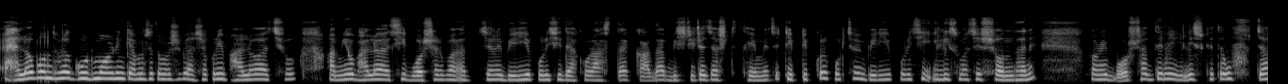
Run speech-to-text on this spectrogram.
হ্যালো বন্ধুরা, গুড মর্নিং। কেমন আছো? তোমরা সবাই? আশা করি ভালো আছো। আমিও ভালো আছি। বর্ষার বাজারে বেরিয়ে পড়েছি। দেখো, রাস্তায় কাদা, বৃষ্টিটা জাস্ট থেমেছে। টিপটিপ করে পড়ছে। আমি বেরিয়ে পড়েছি ইলিশ মাছের সন্ধানে। কারণ এই বর্ষার দিনে ইলিশ খেতে উফ, যা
